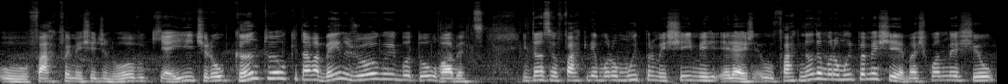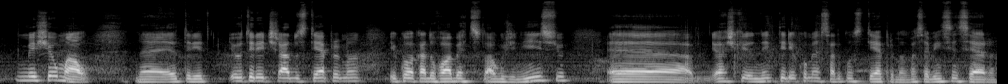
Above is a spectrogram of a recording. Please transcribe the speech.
o Fark foi mexer de novo, que aí tirou o Cantwell, que estava bem no jogo, e botou o Roberts. Então, assim, o Fark demorou muito para mexer. Me... Aliás, o Fark não demorou muito para mexer, mas quando mexeu, mexeu mal. Né? Eu, teria, eu teria tirado o Stepperman e colocado o Roberts logo de início. É... eu acho que eu nem teria começado com o Stepperman, pra ser bem sincero.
